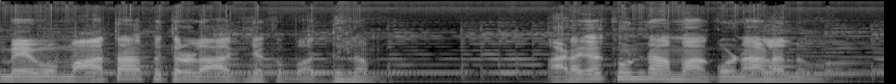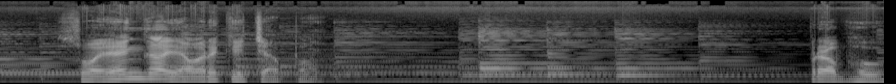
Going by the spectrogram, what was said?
మేము మాతాపితరుల ఆజ్ఞకు బద్ధులం. అడగకుండా మా గుణాలను స్వయంగా ఎవరికీ చెప్పం. ప్రభు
